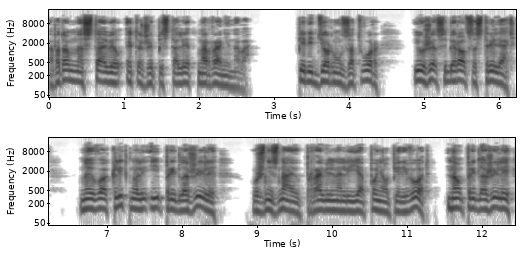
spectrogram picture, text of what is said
а потом наставил этот же пистолет на раненого. Передернул затвор и уже собирался стрелять, но его окликнули и предложили, уж не знаю, правильно ли я понял перевод, но предложили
